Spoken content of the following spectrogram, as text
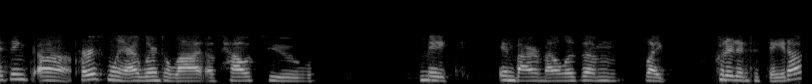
I think uh, personally, I learned a lot of how to make environmentalism like put it into data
